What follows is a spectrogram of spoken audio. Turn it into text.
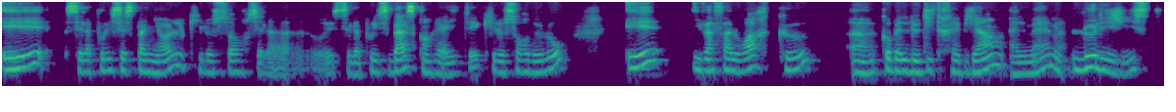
et c'est la police espagnole qui le sort, c'est la, la police basque en réalité qui le sort de l'eau. Et il va falloir que, euh, comme elle le dit très bien elle-même, le légiste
